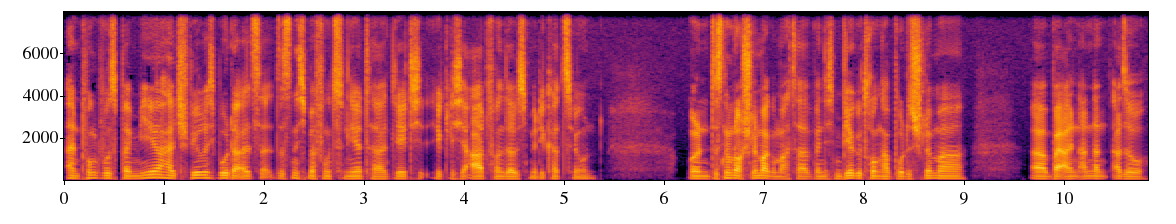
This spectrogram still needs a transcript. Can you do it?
ein Punkt, wo es bei mir halt schwierig wurde, als das nicht mehr funktioniert hat, jegliche Art von Selbstmedikation. Und das nur noch schlimmer gemacht hat. Wenn ich ein Bier getrunken habe, wurde es schlimmer. Äh, bei allen anderen, also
